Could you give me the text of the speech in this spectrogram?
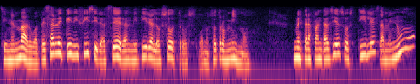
sin embargo, a pesar de que es difícil hacer admitir a los otros o a nosotros mismos nuestras fantasías hostiles, a menudo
